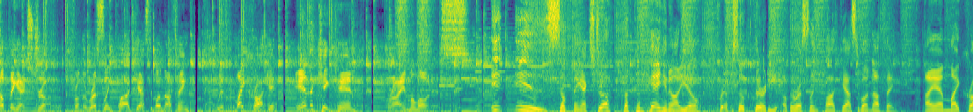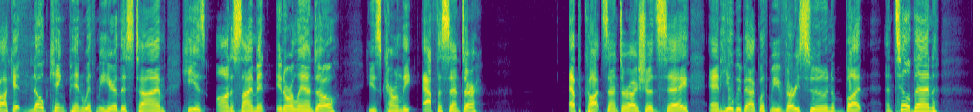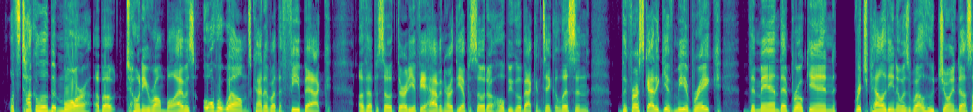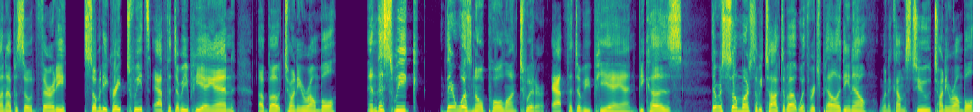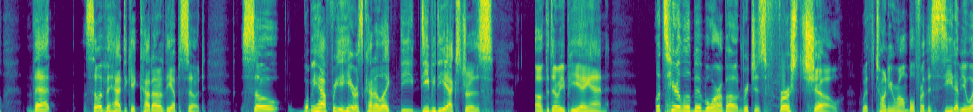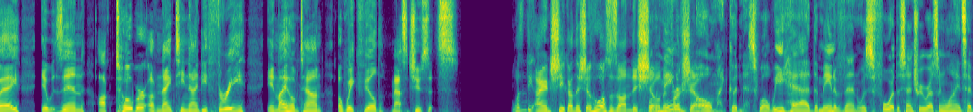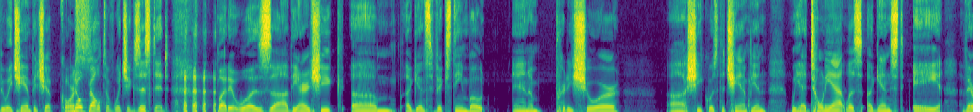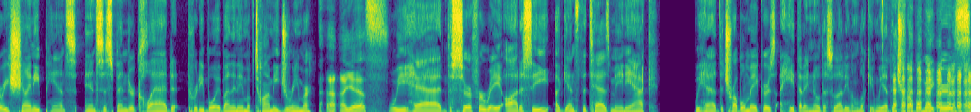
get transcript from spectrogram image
Something Extra from the Wrestling Podcast About Nothing with Mike Crockett and the Kingpin, Brian Malonis. It is Something Extra, the companion audio for episode 30 of the Wrestling Podcast About Nothing. I am Mike Crockett, no Kingpin with me here this time. He is on assignment in Orlando. He's currently at the center. Epcot Center, I should say, and he'll be back with me very soon. But until then, let's talk a little bit more about Tony Rumble. I was overwhelmed kind of by the feedback of episode 30. If you haven't heard the episode, I hope you go back and take a listen. The first guy to give me a break, the man that broke in, Rich Palladino as well, who joined us on episode 30. So many great tweets at the WPAN about Tony Rumble. And this week, there was no poll on Twitter at the WPAN because there was so much that we talked about with Rich Palladino when it comes to Tony Rumble that some of it had to get cut out of the episode. So, what we have for you here is kind of like the DVD extras of the WPAN. Let's hear a little bit more about Rich's first show with Tony Rumble for the CWA. It was in October of 1993 in my hometown of Wakefield, Massachusetts wasn't the Iron Sheik on this show? Who else was on this show? Well, the, the first ev- show. Oh my goodness! Well, we had the main event was for the Century Wrestling Alliance Heavyweight Championship. Of course. no belt of which existed, but it was uh, the Iron Sheik um, against Vic Steamboat, and I'm pretty sure uh, Sheik was the champion. We had Tony Atlas against a very shiny pants and suspender clad pretty boy by the name of Tommy Dreamer. Uh, yes. We had the Surfer Ray Odyssey against the Tasmaniac. We had the Troublemakers. I hate that I know this without even looking. We had the Troublemakers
